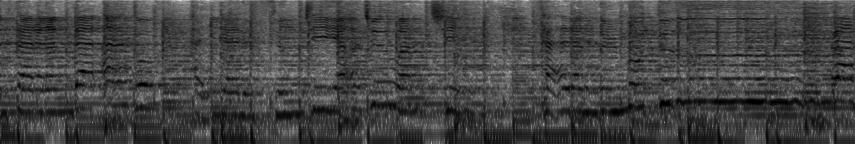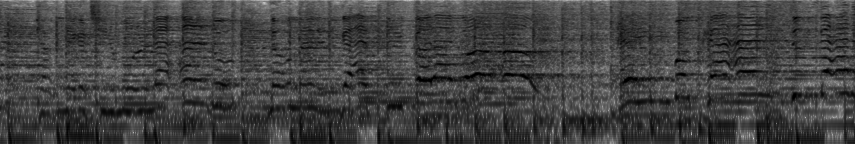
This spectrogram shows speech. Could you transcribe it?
나만 사랑한다고 하얀 웃음 지어주었지. 사람들 모두가 경례를 치는 몰라도 너만은 같을 거라고. 행복한 순간은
